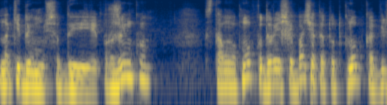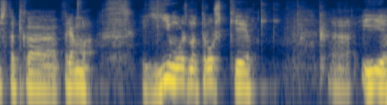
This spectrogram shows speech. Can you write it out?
Накидуємо сюди пружинку, ставимо кнопку. До речі, бачите, тут кнопка більш така пряма. Її можна трошки е, і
